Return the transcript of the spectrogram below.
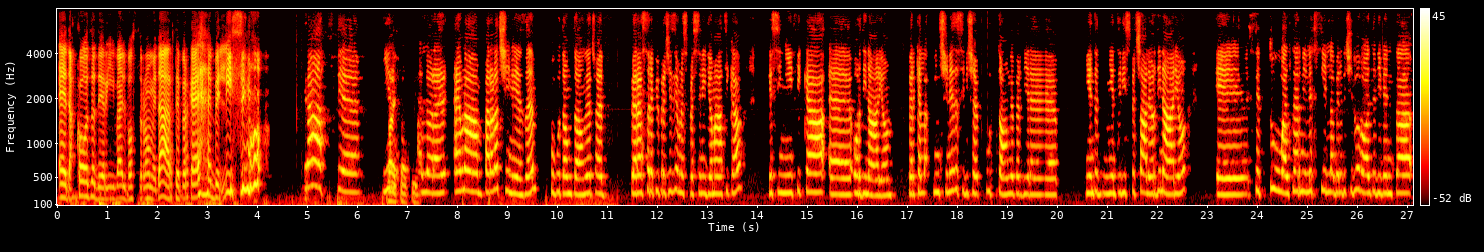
è da cosa deriva il vostro nome d'arte, perché è bellissimo. Grazie. Io- Vai. Allora, è- è una parola cinese, pupu tong tong, cioè per essere più precisi è un'espressione idiomatica che significa eh, ordinario, perché in cinese si dice putong per dire niente, niente di speciale, ordinario, e se tu alterni le sillabe e lo dici due volte diventa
